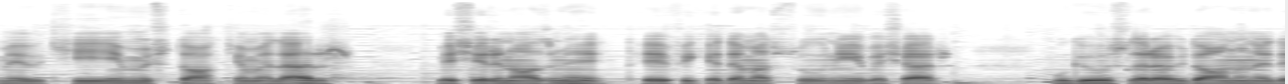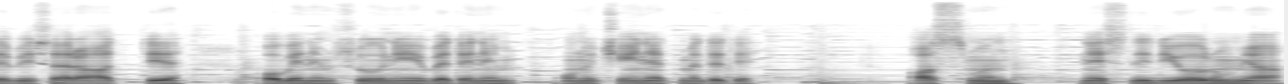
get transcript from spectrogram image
mevkii müstahkemeler, beşerin azmi tevfik edemez suni beşer. Bu göğüslere hüdanın edebi serahatti, o benim suni bedenim, onu çiğnetme dedi. Asmın nesli diyorum ya,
